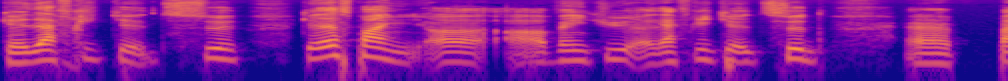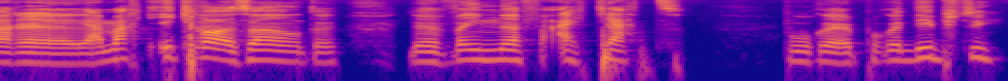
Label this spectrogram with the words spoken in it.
que l'Afrique du Sud, que l'Espagne a, a, vaincu l'Afrique du Sud par la marque écrasante de 29 à 4 pour, pour débuter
